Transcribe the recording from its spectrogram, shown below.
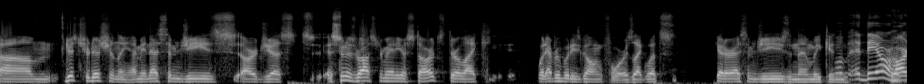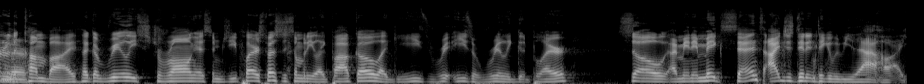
Um, just traditionally, I mean, SMGs are just as soon as roster mania starts, they're like what everybody's going for is like let's get our SMGs and then we can. Well, they are harder to come by. Like a really strong SMG player, especially somebody like Paco. Like he's re- he's a really good player. So I mean, it makes sense. I just didn't think it would be that high.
